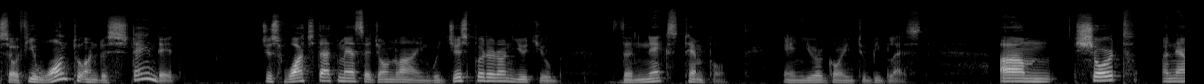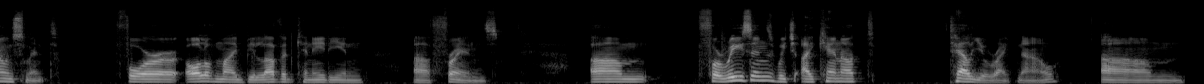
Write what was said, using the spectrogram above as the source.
so, if you want to understand it, just watch that message online. We just put it on YouTube, the next temple, and you're going to be blessed. Um, short announcement for all of my beloved Canadian uh, friends. Um, for reasons which I cannot tell you right now, um,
